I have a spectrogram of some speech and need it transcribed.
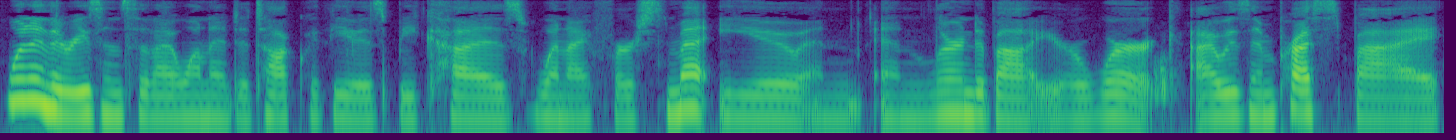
One of the reasons that I wanted to talk with you is because when I first met you and, and learned about your work, I was impressed by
